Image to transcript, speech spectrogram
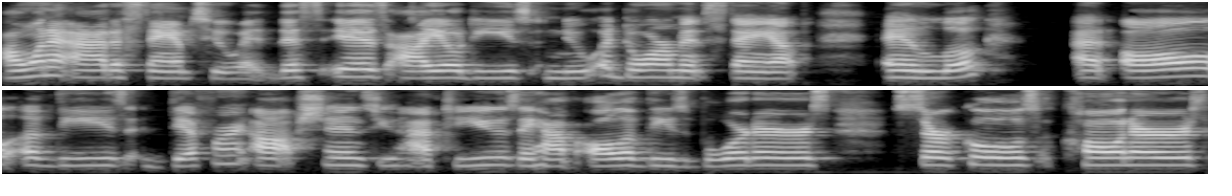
I want to add a stamp to it. This is IOD's new adornment stamp and look at all of these different options you have to use. They have all of these borders, circles, corners.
